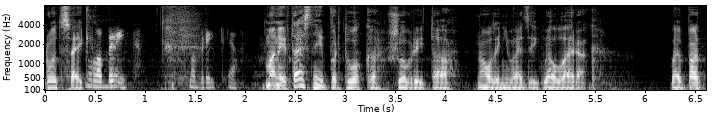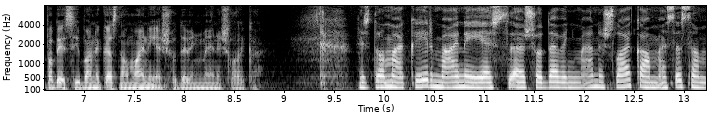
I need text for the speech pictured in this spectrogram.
Rūtu, sveiki! Labrīt! Labrīt jā. Man ir taisnība par to, ka šobrīd tā naudiņa vajadzīga vēl vairāk. Vai pat, patiesībā nekas nav mainījies šo deviņu mēnešu laikā? Es domāju, ka ir mainījies šo deviņu mēnešu laikā. Mēs esam,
